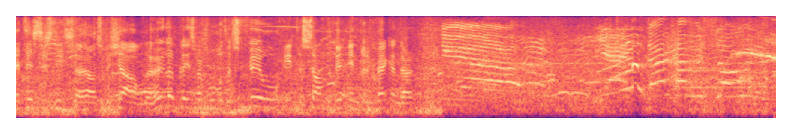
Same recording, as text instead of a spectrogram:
Het is dus niet zo heel speciaal. De Hullenblitz bijvoorbeeld is veel interessanter, veel indrukwekkender. Ja, daar gaan we zo in.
